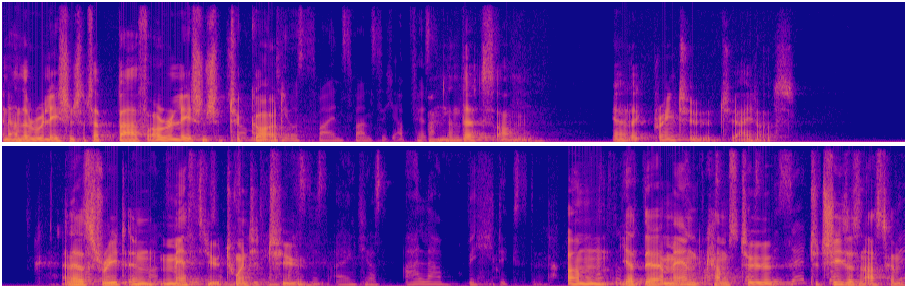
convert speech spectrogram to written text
and other relationships above our relationship to God, Matthäus 22 ab Vers um, then that's um, yeah, like praying to, to idols. And let us read in Matthew 22. Was ist eigentlich das Allerwichtigste? Um, yeah, there a man comes to, to Jesus and asks him,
